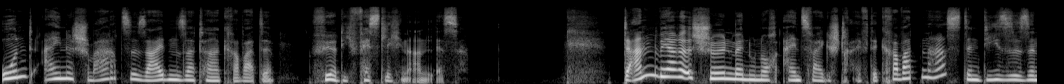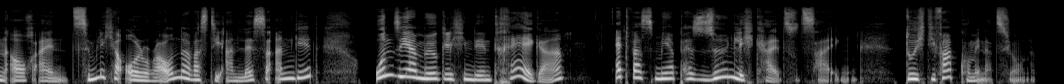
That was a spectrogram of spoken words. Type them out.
und eine schwarze Seidensatin-Krawatte für die festlichen Anlässe. Dann wäre es schön, wenn du noch ein, zwei gestreifte Krawatten hast, denn diese sind auch ein ziemlicher Allrounder, was die Anlässe angeht, und sie ermöglichen den Träger, etwas mehr Persönlichkeit zu zeigen durch die Farbkombinationen.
